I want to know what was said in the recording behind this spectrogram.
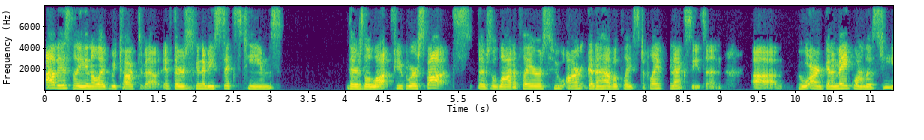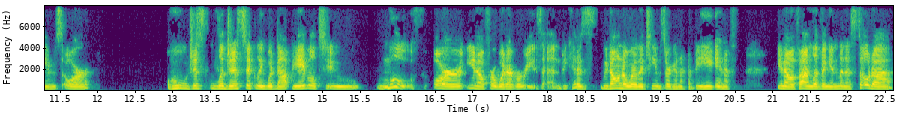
obviously, you know, like we talked about, if there's going to be six teams, there's a lot fewer spots. There's a lot of players who aren't going to have a place to play next season, um, who aren't going to make one of those teams, or who just logistically would not be able to move, or you know, for whatever reason, because we don't know where the teams are going to be. And if you know, if I'm living in Minnesota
